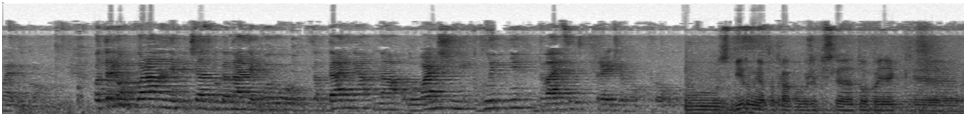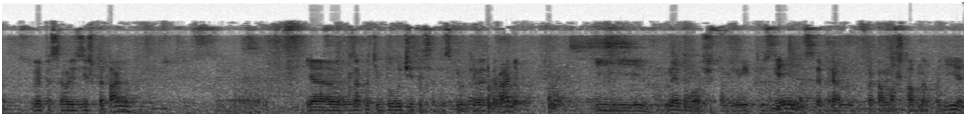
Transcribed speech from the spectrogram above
медиком. Отримав поранення під час виконання бойового завдання на Луганщині в липні 23-го року. У збірну я потрапив вже після того, як е, виписали зі шпиталю. Е, Я захотів долучитися до спілки ветеранів і не думав, що там Invictus Games це прям така масштабна подія.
